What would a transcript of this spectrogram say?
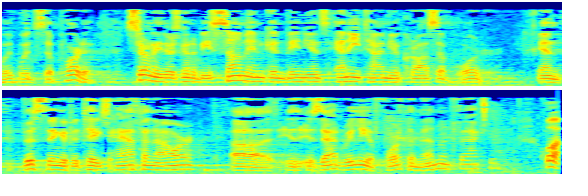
would, would support it. Certainly, there's going to be some inconvenience anytime you cross a border. And this thing, if it takes half an hour, uh, is, is, that really a Fourth Amendment factor? Well,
